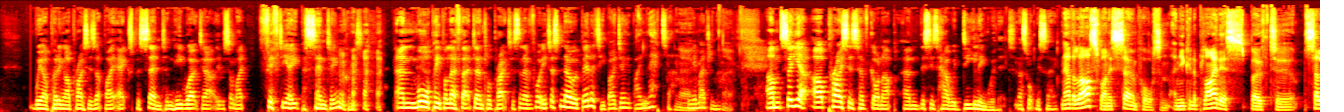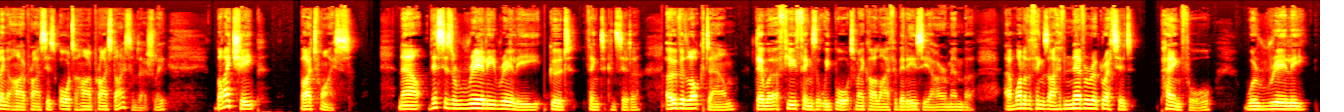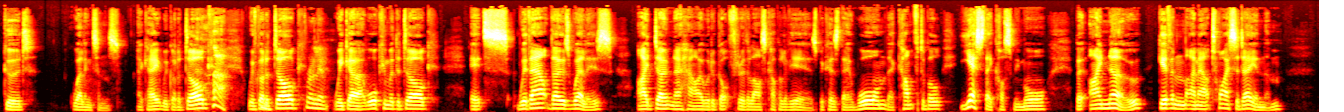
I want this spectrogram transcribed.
We are putting our prices up by X percent. And he worked out it was something like 58% increase. and more people left that dental practice than ever before. You Just no ability by doing it by letter. No, Can you imagine that? no. Um, so, yeah, our prices have gone up, and this is how we're dealing with it. That's what we're saying. Now, the last one is so important, and you can apply this both to selling at higher prices or to higher priced items, actually. Buy cheap, buy twice. Now, this is a really, really good thing to consider. Over the lockdown, there were a few things that we bought to make our life a bit easier, I remember. And one of the things I have never regretted paying for were really good Wellingtons. Okay, we've got a dog. Ha! Hmm. We've got a dog. Brilliant. We go out walking with the dog. It's without those wellies, I don't know how I would have got through the last couple of years because they're warm, they're comfortable. Yes, they cost me more, but I know, given I'm out twice a day in them,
